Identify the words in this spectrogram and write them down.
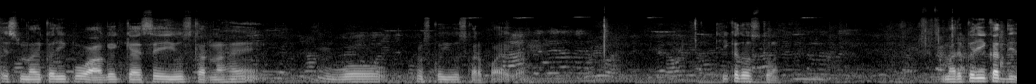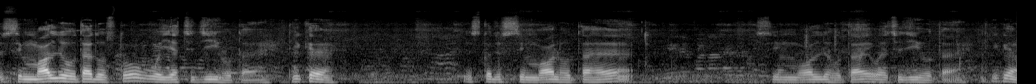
इस मरकरी को आगे कैसे यूज़ करना है, वो उसको यूज़ कर पाएगा। ठीक है दोस्तों? मरकरी का सिंबल जो होता है दोस्तों, वो एच जी होता है। ठीक है? इसका जो सिंबल होता है सिम्बॉल जो होता है वो एच जी होता है, ठीक है?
